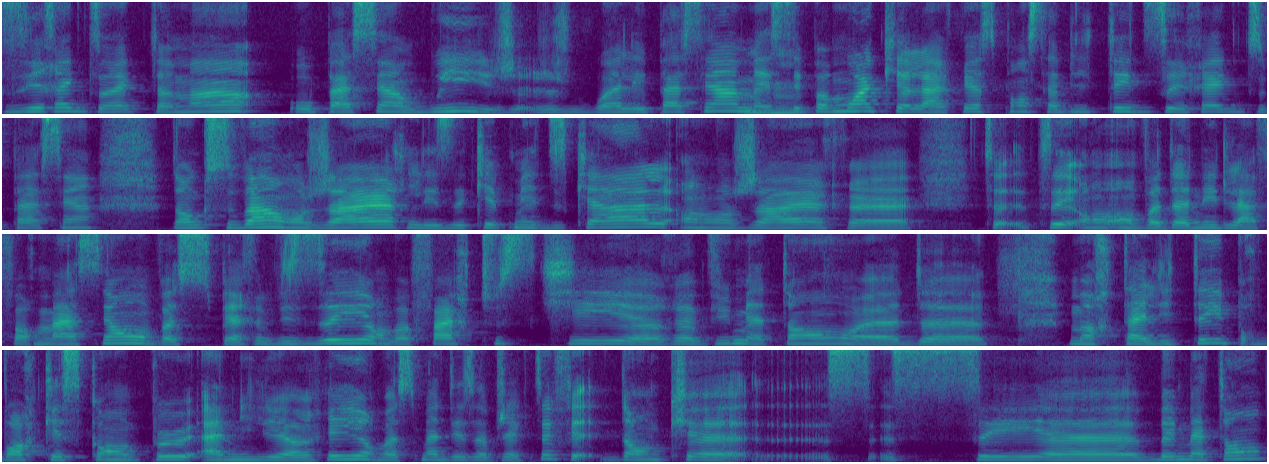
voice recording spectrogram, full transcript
direct directement aux patients. Oui, je, je vois les patients, mais Mhm. c'est pas moi qui ai la responsabilité directe du patient. Donc, souvent, on gère les équipes médicales, on gère, euh, tu sais, on, on va donner de la formation, on va superviser, on va faire tout ce qui est euh, revue, mettons, euh, de mortalité pour voir qu'est-ce qu'on peut améliorer, on va se mettre des objectifs. Donc, euh, c'est, ben, mettons,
